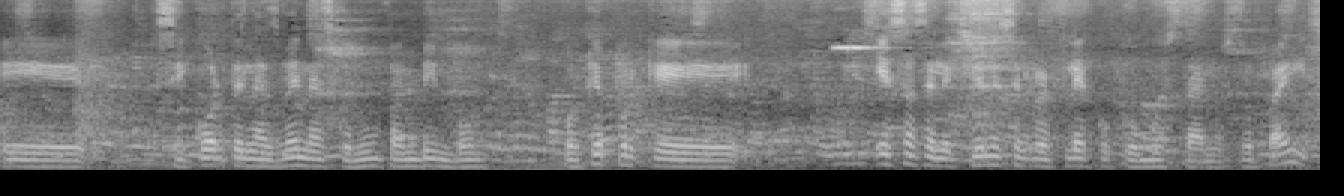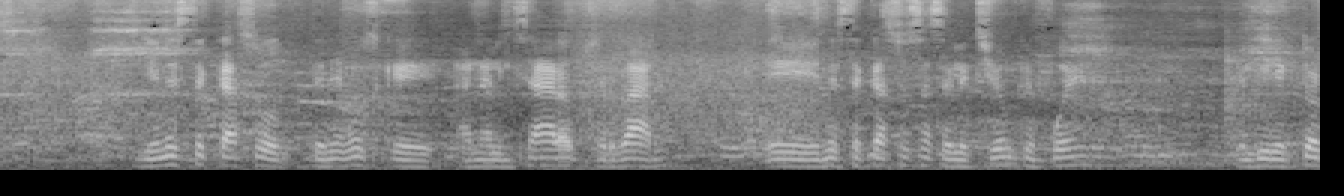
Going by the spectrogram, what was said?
eh, se corten las venas con un pan bimbo. ¿Por qué? Porque esa selección es el reflejo cómo está nuestro país. Y en este caso tenemos que analizar, observar, eh, en este caso esa selección que fue el director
